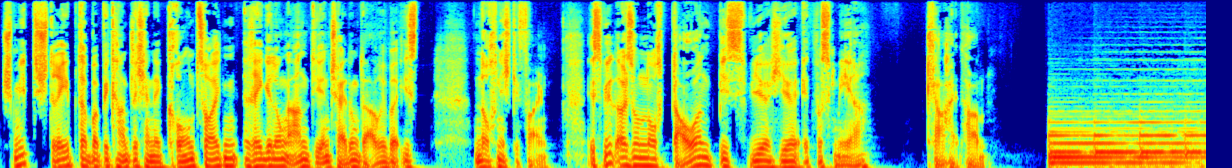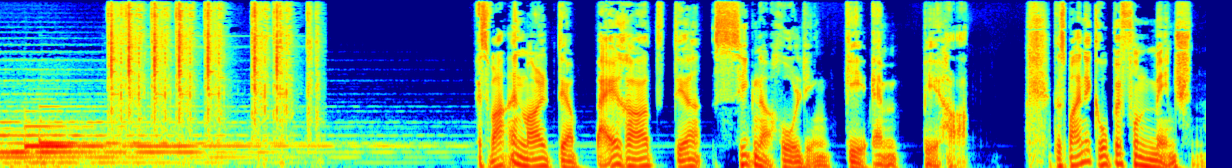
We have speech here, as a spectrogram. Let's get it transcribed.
Schmidt strebt aber bekanntlich eine Kronzeugenregelung an. Die Entscheidung darüber ist noch nicht gefallen. Es wird also noch dauern, bis wir hier etwas mehr Klarheit haben. Es war einmal der Beirat der Signa Holding GmbH. Das war eine Gruppe von Menschen,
